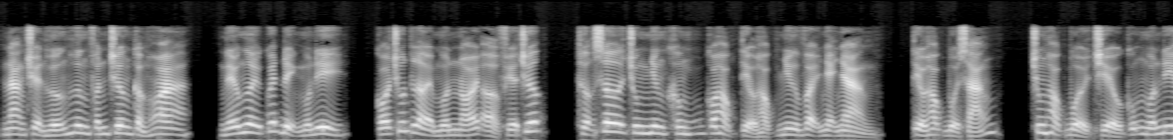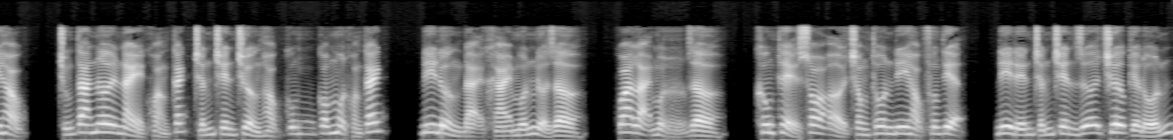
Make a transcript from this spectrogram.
Nàng chuyển hướng hưng phấn trương cầm hoa, nếu ngươi quyết định muốn đi, có chút lời muốn nói ở phía trước, thượng sơ trung nhưng không có học tiểu học như vậy nhẹ nhàng, tiểu học buổi sáng, trung học buổi chiều cũng muốn đi học, chúng ta nơi này khoảng cách chấn trên trường học cũng có một khoảng cách, đi đường đại khái muốn nửa giờ, qua lại một giờ, không thể so ở trong thôn đi học phương tiện, đi đến chấn trên giữa trưa kia đốn,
